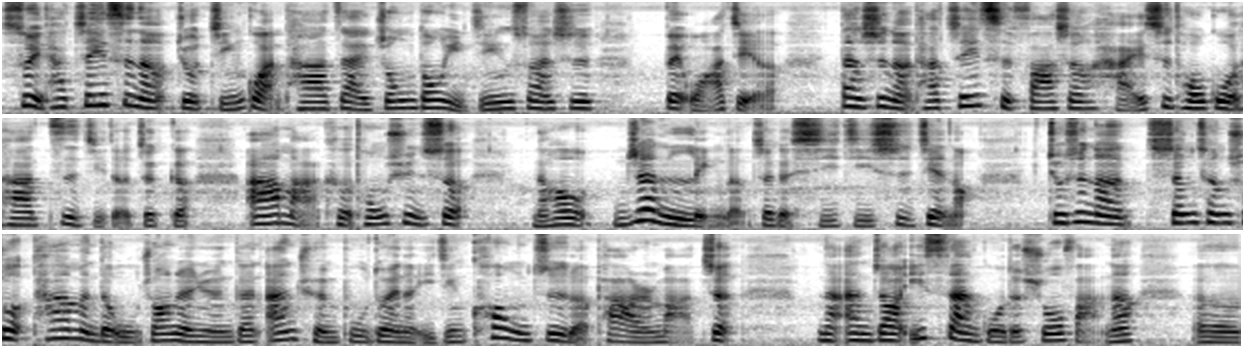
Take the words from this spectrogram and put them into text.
所以他这一次呢，就尽管他在中东已经算是被瓦解了。但是呢，他这一次发声还是透过他自己的这个阿马克通讯社，然后认领了这个袭击事件哦。就是呢，声称说他们的武装人员跟安全部队呢已经控制了帕尔马镇。那按照伊斯兰国的说法呢，呃，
